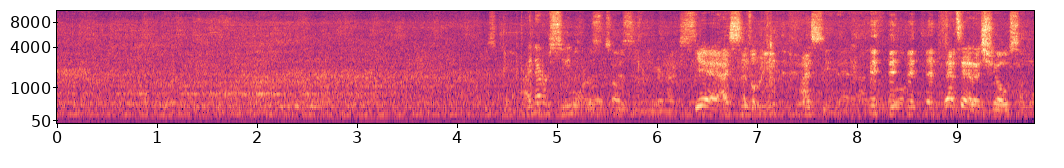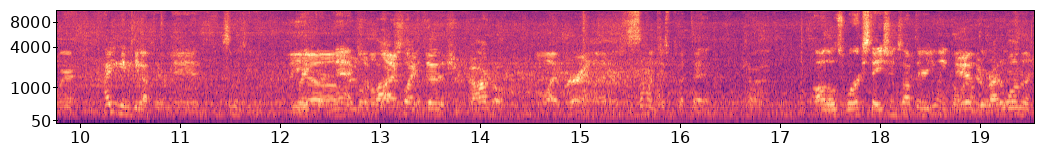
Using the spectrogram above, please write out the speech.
I never seen one of This, those. this is your next. Yeah, I see. That's what we need to do. I see that. That's at a show somewhere. How are you gonna get up there, man? Someone's gonna The, break uh, their neck. There's a box like that in Chicago. The librarian letters. Someone just put that. Come on. All those workstations up there. You ain't going Yeah, up the there. red one that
